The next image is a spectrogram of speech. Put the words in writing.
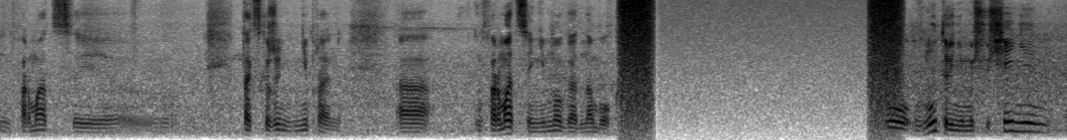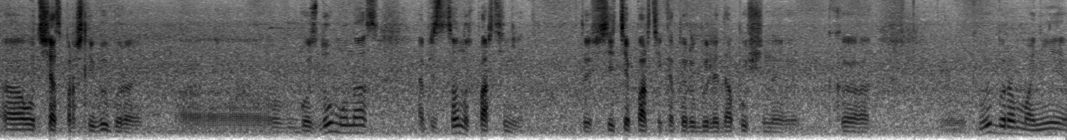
информации, так скажу неправильно, информация немного однобокая. По внутренним ощущениям, вот сейчас прошли выборы в Госдуму у нас, оппозиционных партий нет. То есть все те партии, которые были допущены к, к выборам, они,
